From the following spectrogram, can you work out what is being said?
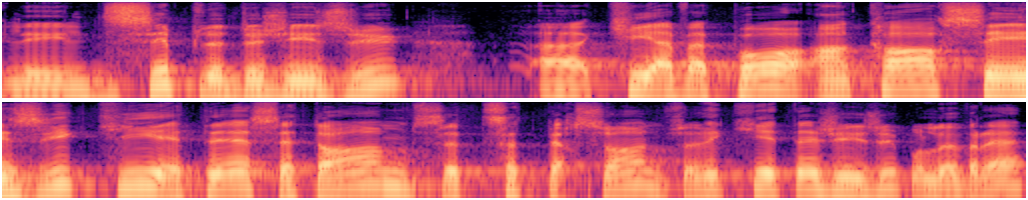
les, disciples de Jésus euh, qui n'avaient pas encore saisi qui était cet homme, cette, personne, vous savez, qui était Jésus pour le vrai,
